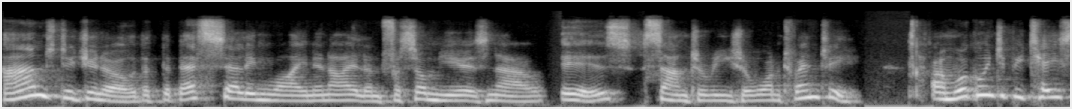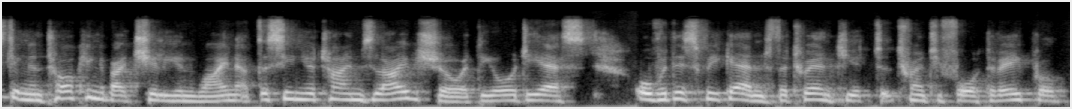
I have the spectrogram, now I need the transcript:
And did you know that the best selling wine in Ireland for some years now is Santa Rita 120? And we're going to be tasting and talking about Chilean wine at the Senior Times live show at the RDS over this weekend, the 20th to 24th of April.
